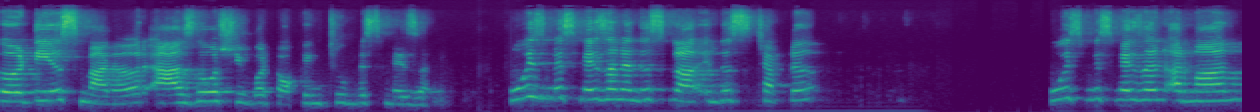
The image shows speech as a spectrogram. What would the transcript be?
courteous manner as though she were talking to Miss Mason. Who is Miss Mason in this in this chapter? Who is Miss Mason? Arman,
